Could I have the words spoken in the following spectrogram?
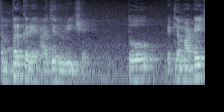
સંપર્ક કરે આ જરૂરી છે. તો એટલા માટે જ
